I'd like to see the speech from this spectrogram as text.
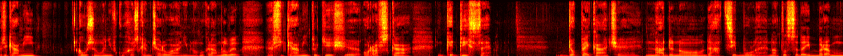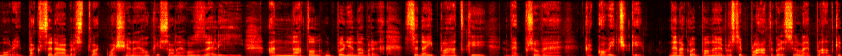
říkám jí a už jsem o ní v kuchařském čarování mnohokrát mluvil, říká mi totiž eh, Oravská, kdy se do pekáče na dno dá cibule, na to se dají brambory, pak se dá vrstva kvašeného kysaného zelí a na to úplně navrch se dají plátky vepřové krkovičky nenaklepané, prostě plát, takové silné plátky,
